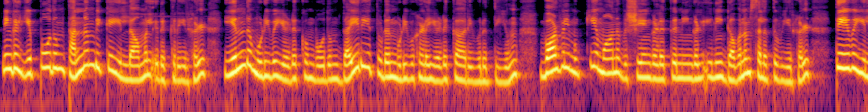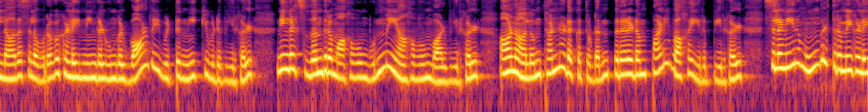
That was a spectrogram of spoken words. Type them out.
நீங்கள் எப்போதும் தன்னம்பிக்கை இல்லாமல் இருக்கிறீர்கள். எந்த முடிவை எடுக்கும் போதும் தைரியத்துடன் முடிவுகளை எடுக்க அறிவுறுத்தியும் வாழ்வில் முக்கியமான விஷயங்களுக்கு நீங்கள் இனி கவனம் செலுத்துவீர்கள். தேவையில்லாத சில உறவுகளை நீங்கள் உங்கள் வாழ்வை விட்டு நீக்கிவிடுவீர்கள். நீங்கள் சுதந்திரமாகவும் உண்மையாகவும் வாழ்வீர்கள். ஆனாலும் தன்னடக்கத்துடன் பிறரிடம் பணிவாக இருப்பீர்கள். சில நேரம் உங்கள் திறமைகளை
